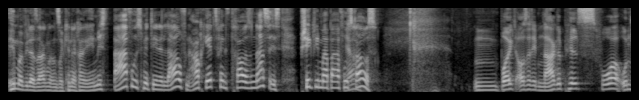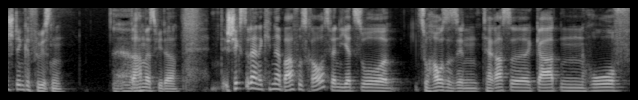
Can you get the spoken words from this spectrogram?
immer wieder sagen, wenn unsere Kinder, ihr müsst barfuß mit denen laufen, auch jetzt, wenn es draußen nass ist. Schickt die mal barfuß Ja. raus. Beugt außerdem Nagelpilz vor und Stinkefüßen. Da haben wir es wieder. Schickst du deine Kinder barfuß raus, wenn die jetzt so zu Hause sind? Terrasse, Garten, Hof?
